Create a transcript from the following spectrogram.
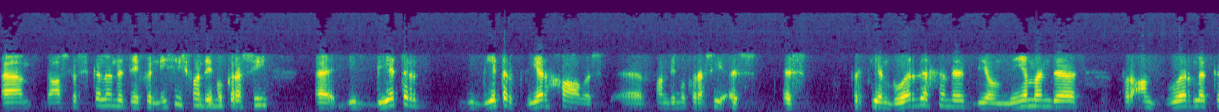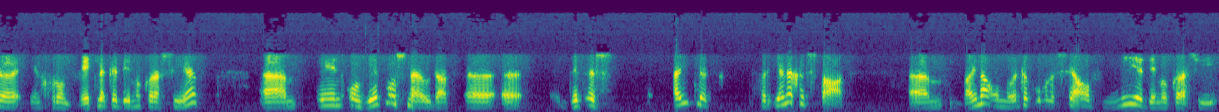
Ehm um, daar's verskillende definisies van demokrasie. Uh die beter die beter weergawe uh, van demokrasie is is verteenwoordigende, deelnemende, verantwoordelike en grondwetlike demokrasie. Ehm um, en ons weet mos nou dat uh uh dit is eintlik vir enige staat ehm um, byna onmoontlik om hulle self nie 'n demokrasie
